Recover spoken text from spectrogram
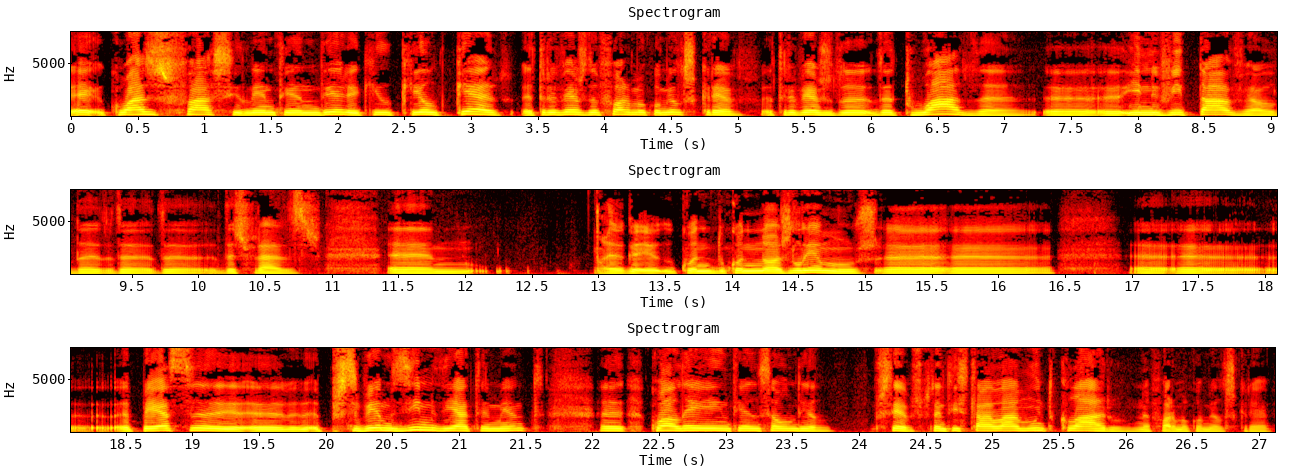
é quase fácil entender aquilo que ele quer através da forma como ele escreve, através da, da toada uh, inevitável da, da, das frases. quando, quando nós lemos a, a, peça, percebemos imediatamente qual é a intenção dele. Percebes? Portanto, isso está lá muito claro na forma como ele escreve.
